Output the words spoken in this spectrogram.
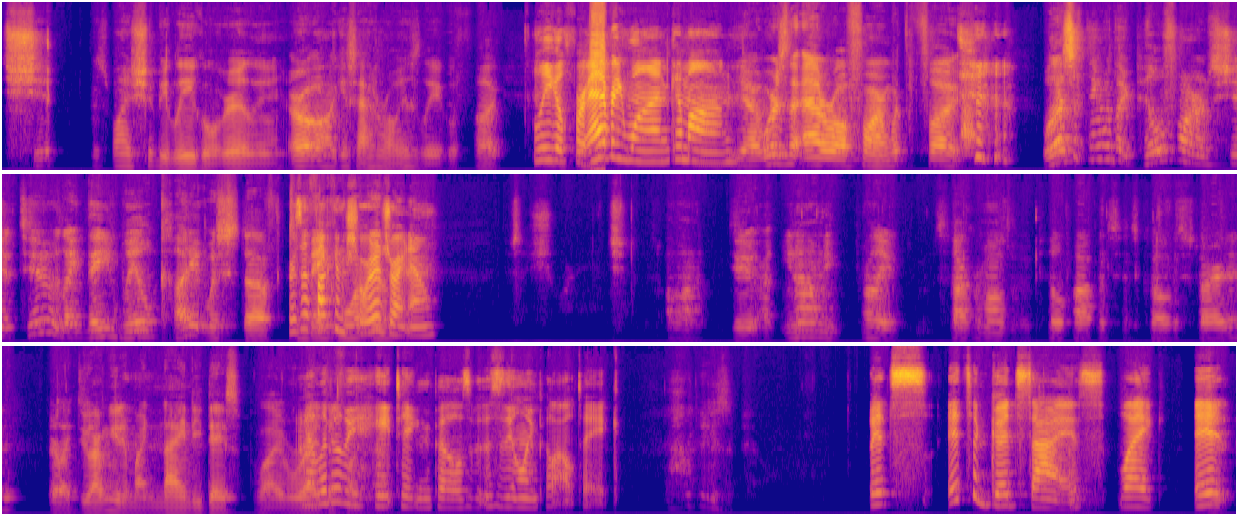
shit. That's why it should be legal, really. Or oh, I guess Adderall is legal. Fuck. legal for everyone. Come on. Yeah, where's the Adderall farm? What the fuck? well, that's the thing with like pill farms, shit too. Like they will cut it with stuff. to There's a fucking shortage pill- right now. There's a shortage. Hold on, dude. Uh, you know how many probably soccer moms have been pill popping since COVID started? They're like, dude, I'm getting my 90 day supply right. I literally hate taking pills, but this is the only pill I'll take. How big is a pill? It's it's a good size. Like it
